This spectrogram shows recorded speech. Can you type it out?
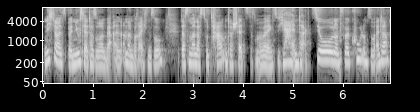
nicht nur jetzt bei Newsletter, sondern bei allen anderen Bereichen so, dass man das total unterschätzt, dass man immer denkt, so, ja, Interaktion und voll cool und so weiter.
